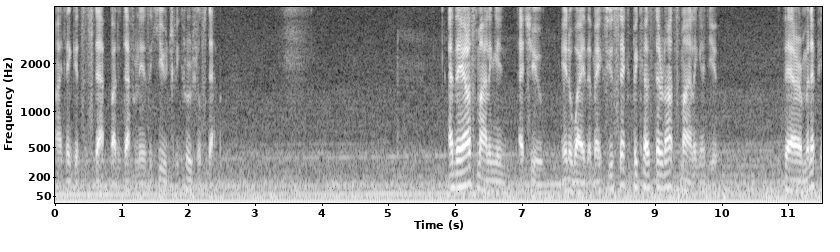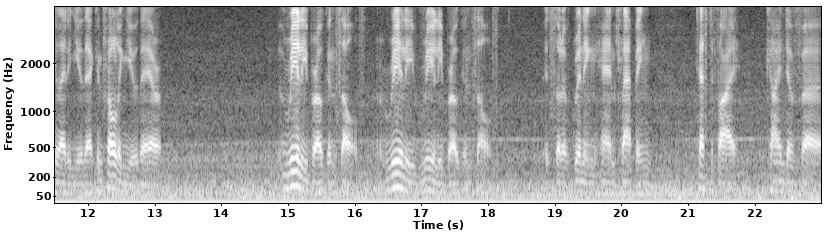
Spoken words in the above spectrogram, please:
I think it's a step, but it definitely is a hugely crucial step. And they are smiling in, at you in a way that makes you sick because they're not smiling at you. They're manipulating you. They're controlling you. They're really broken souls. Really, really broken souls. This sort of grinning, hand-clapping, testify kind of uh,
